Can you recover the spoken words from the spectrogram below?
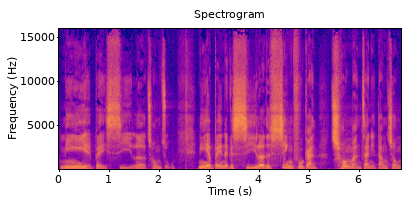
你也被喜乐充足，你也被那个喜乐的幸福感充满在你当中，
